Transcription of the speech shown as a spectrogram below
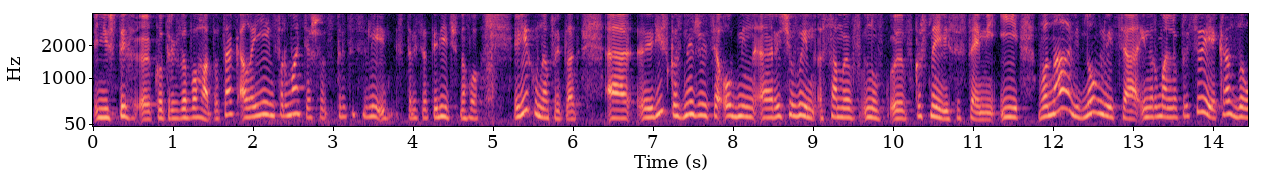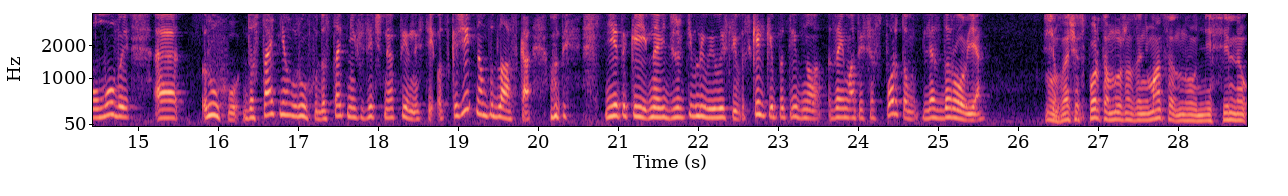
ніж тих, котрих забагато. Так? Але є інформація, що з 30-лі- з 30-річного віку, наприклад, е, різко знижується обмін е, речовин саме в, ну, в, косневій системі. І вона відновлюється і нормально працює якраз за умови. е, Руху, достатнього руху, достатньої фізичної активності. От скажіть нам, будь ласка, от є такий навіть жартівливий вислів, скільки потрібно займатися спортом для здоров'я? Ну, значит, спортом нужно заниматься, но не сильно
